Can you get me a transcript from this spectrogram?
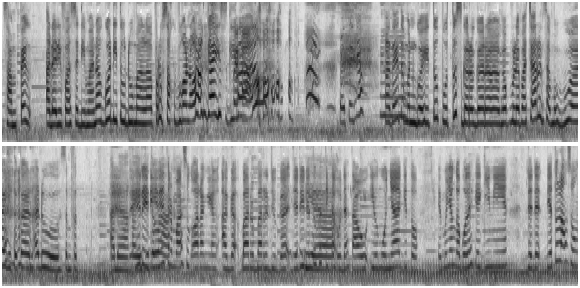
sampai ada di fase di mana gue dituduh malah perusak hubungan orang guys. Gila. Katanya katanya temen gue itu putus gara-gara nggak boleh pacaran sama gue gitu kan. Aduh sempet ada Jadi kayak Rini gitu ini lah. termasuk orang yang agak barbar juga. Jadi dia tuh Iya. ketika udah tahu ilmunya gitu, ilmunya nggak boleh kayak gini. Dia, dia- tuh langsung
